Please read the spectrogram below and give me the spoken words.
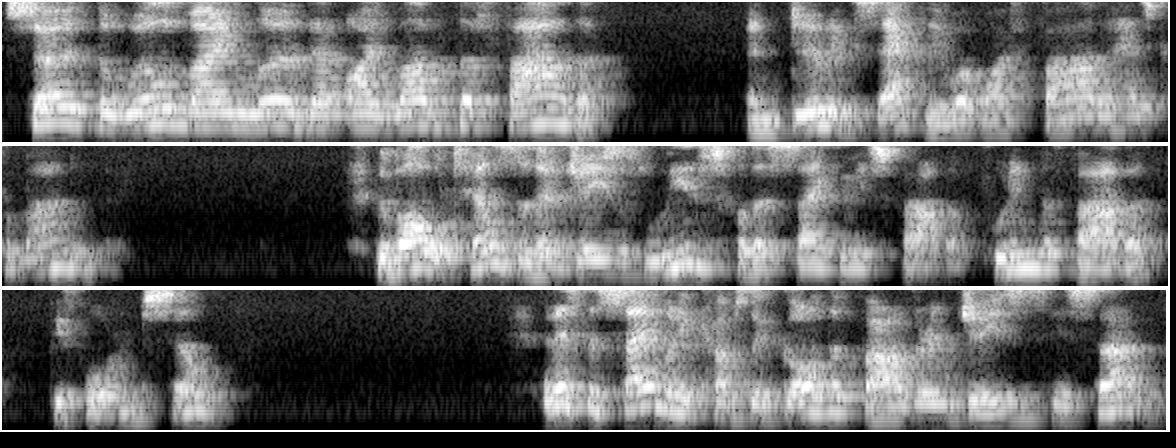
So that the world may learn that I love the Father and do exactly what my Father has commanded me. The Bible tells us that Jesus lives for the sake of his Father, putting the Father before himself. And it's the same when it comes to God the Father and Jesus his Son.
